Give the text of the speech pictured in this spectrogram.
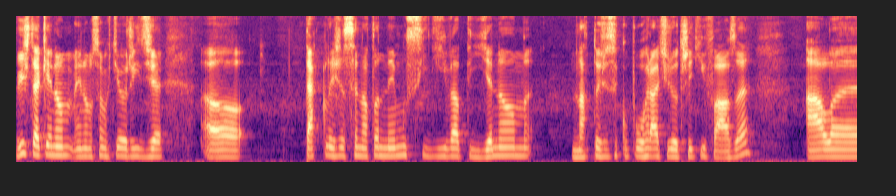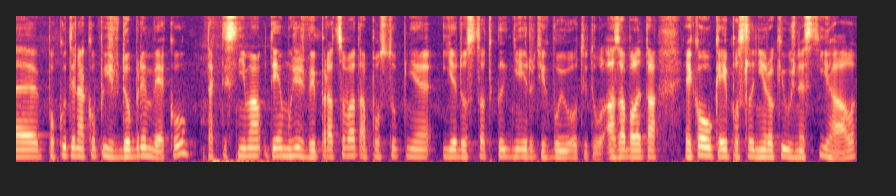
Víš, tak jenom, jenom jsem chtěl říct, že uh, takhle, že se na to nemusí dívat jenom na to, že se kupují hráči do třetí fáze, ale pokud je nakopíš v dobrém věku, tak ty s nima, ty je můžeš vypracovat a postupně je dostat klidně i do těch bojů o titul. A Zabaleta jako OK, poslední roky už nestíhal,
